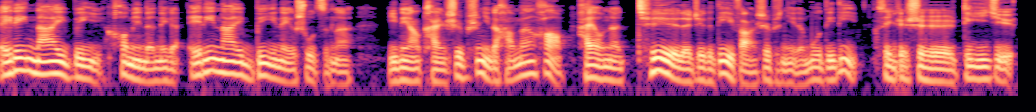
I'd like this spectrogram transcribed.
eighty nine B 后面的那个 eighty nine B 那个数字呢？一定要看是不是你的航班号，还有呢，to 的这个地方是不是你的目的地。所以这是第一句。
